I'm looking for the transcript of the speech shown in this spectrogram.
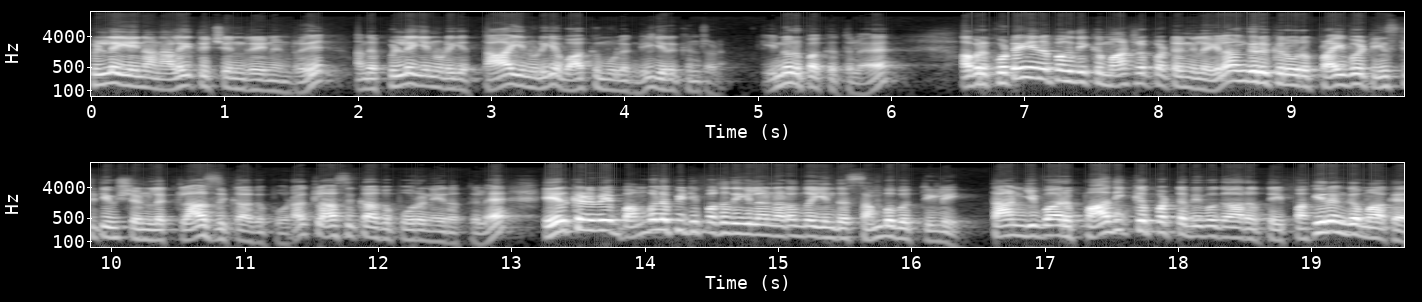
பிள்ளையை நான் அழைத்து சென்றேன் என்று அந்த பிள்ளையினுடைய தாயினுடைய வாக்குமூலங்கள் இருக்கின்றன. இன்னொரு பக்கத்தில் அவர் கொட்டையன பகுதிக்கு மாற்றப்பட்ட நிலையில் அங்கே இருக்கிற ஒரு பிரைவேட் இன்ஸ்டிடியூஷனில் கிளாஸுக்காக போகிறார் கிளாஸுக்காக போகிற நேரத்தில் ஏற்கனவே பம்பலப்பிட்டி பகுதியில் நடந்த இந்த சம்பவத்திலே தான் இவ்வாறு பாதிக்கப்பட்ட விவகாரத்தை பகிரங்கமாக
